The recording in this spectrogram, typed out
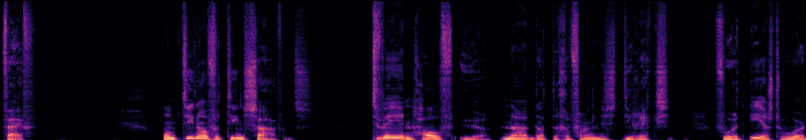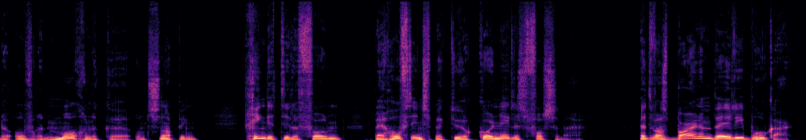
5. Om tien over tien s'avonds, Tweeënhalf uur nadat de gevangenisdirectie voor het eerst hoorde over een mogelijke ontsnapping, ging de telefoon bij hoofdinspecteur Cornelis Vossenaar. Het was Barnum Bailey Broekaert,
